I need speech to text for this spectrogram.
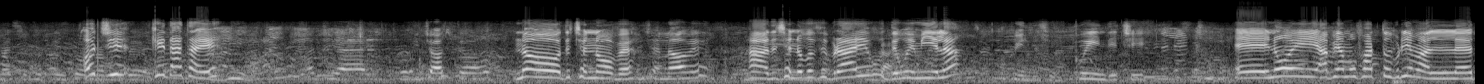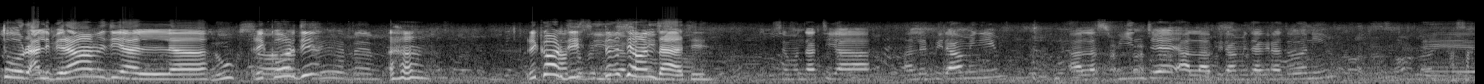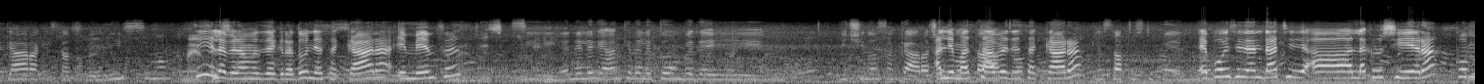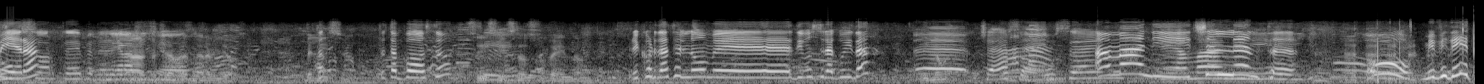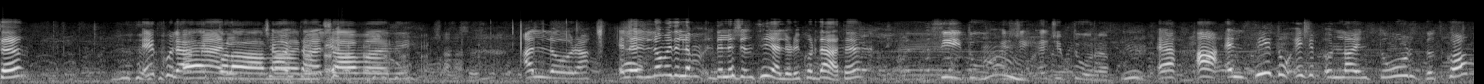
Oggi che data è? Oggi è il 18, No, 19. 19, Ah, 19 febbraio 2015. 15. E noi abbiamo fatto prima il tour alle piramidi, al... Luxor. Ricordi? Eh, beh, Ricordi? Stato Dove siamo andati? siamo andati a- alle piramidi, alla Sfinge, alla piramide a gradoni. A Saqqara che è stato bellissimo. Sì, la piramide dei Gradoni a Saqqara e Memphis, Sì, e nelle- anche nelle tombe dei vicino a ha alle massave di Saqqara. È stato stupendo. E poi siete andati alla crociera, com'era? Ah, faceva meraviglioso. meraviglioso. Bellissimo. Tutto a posto? Sì, Sì. sì, stato stupendo. Ricordate il nome di vostra guida? Eh, Certo. Amani, Amani. eccellente! Oh, mi vedete? Eccola. Eccola Ciao Amani, Italia. ciao Amani. Allora, e il nome della- dell'agenzia lo ricordate? Sì, tu, Egi- Egypt Tour. Mm, eh, ah, è il sito egyptonlinetours.com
